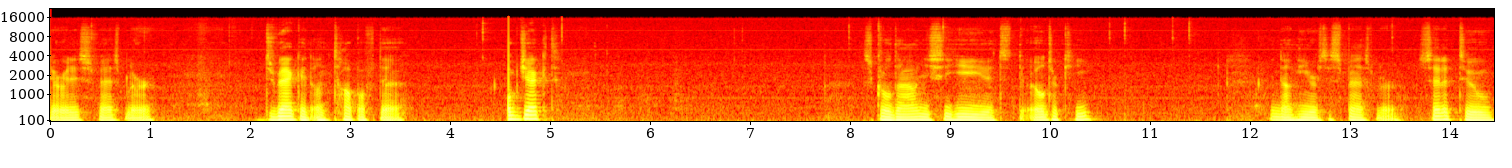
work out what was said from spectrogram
There it is fast blur. Drag it on top of the object. Scroll down you see here it's the ultra key. And down here is the fast blur. Set it to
